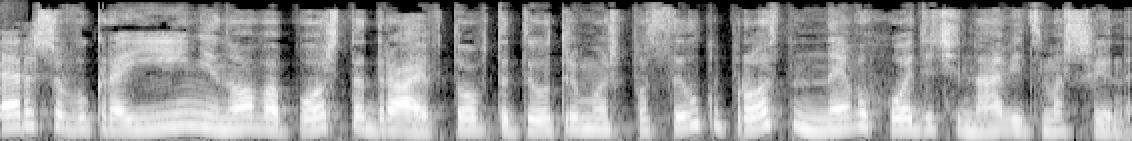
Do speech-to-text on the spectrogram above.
Перша в Україні нова пошта драйв, тобто ти отримуєш посилку, просто не виходячи навіть з машини.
